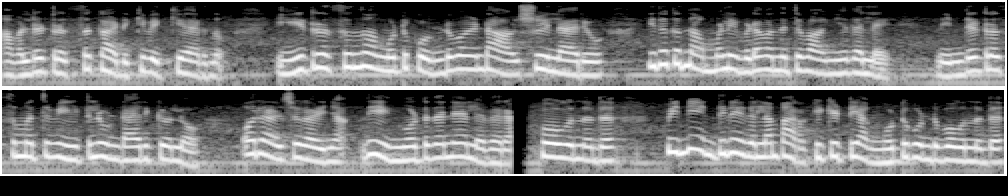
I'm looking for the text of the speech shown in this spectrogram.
അവളുടെ ഡ്രസ്സൊക്കെ അടുക്കി വെക്കുകയായിരുന്നു ഈ ഡ്രസ്സൊന്നും അങ്ങോട്ട് കൊണ്ടുപോകേണ്ട ആവശ്യമില്ലാരോ? ഇതൊക്കെ നമ്മൾ ഇവിടെ വന്നിട്ട് വാങ്ങിയതല്ലേ? നിന്റെ ഡ്രസ്സ് മറ്റു വീട്ടിലുണ്ടായിരിക്കുമല്ലോ. ഒരാഴ്ച കഴിഞ്ഞാൽ നീ ഇങ്ങോട്ട് തന്നെയല്ലേ വരാൻ പോകുന്നത്. പിന്നെ എന്തിനാ ഇതെല്ലാം പറക്കി കെട്ടി അങ്ങോട്ട് കൊണ്ടുപോകുന്നത്?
